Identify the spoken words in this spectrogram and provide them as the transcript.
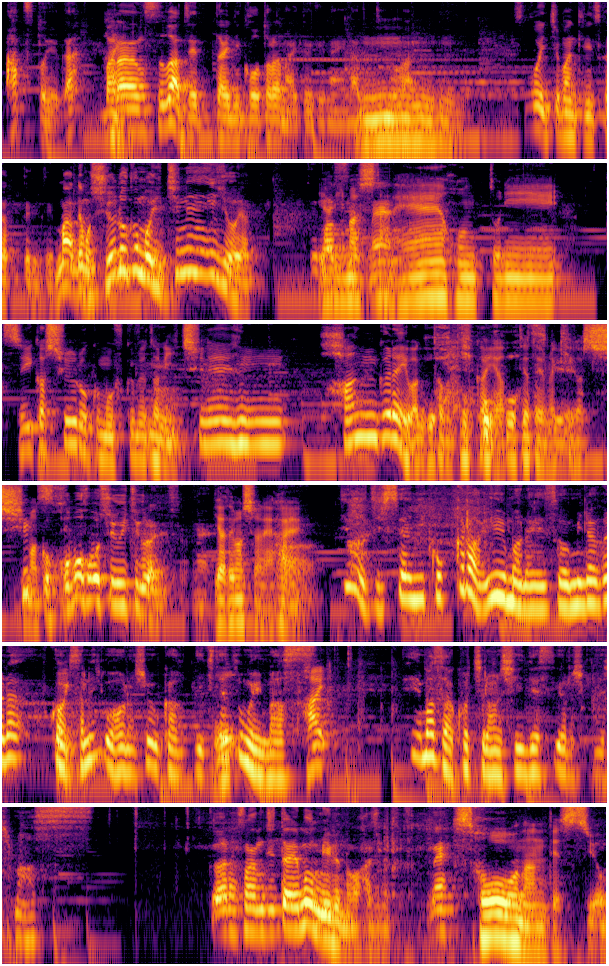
圧というかバランスは絶対にこう取らないといけないなっていうのは、そこ一番気に使ってるんでまあでも収録も1年以上やって。やりましたね。本当に追加収録も含めたら1年半ぐらいは多分期間やってたような気がします、ね。ほぼほぼ週1ぐらいでしたよね。やってましたね。はい。では実際にここからはユーマの映像を見ながら深川さんにお話を伺っていきたいと思います。はい。えーまずはこちらのシーンです。よろしくお願いします。福原さん自体も見るのは初めてですよね。そうなんですよ。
